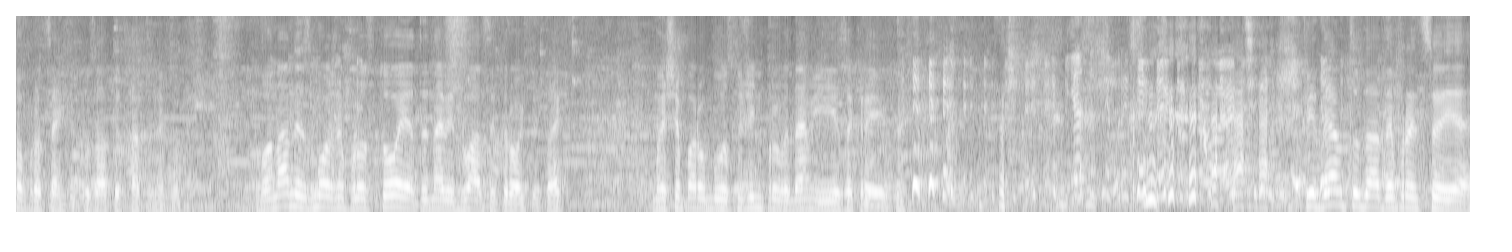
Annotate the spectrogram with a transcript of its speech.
100% пузатої хати не буде. Вона не зможе простояти навіть 20 років, так? Ми ще пару богослужінь проведемо і її закриють. Я тут не працюю. Підемо туди, де працює.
